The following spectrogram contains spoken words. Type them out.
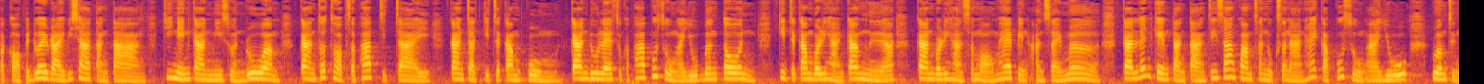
ประกอบไปด้วยรายวิชาต่างๆ ที่เน้นการมีส่วนร่วม การทดสอบสภาพจิตใจ การจัดกิจกรรมกลุ่ม การดูแลสุขภาพผู้สูงอายุเบื้องต้น กิจกรรมบริหารกล้ามเนื้อ การบริหารสมองไม่ให้เป็นอัลไซเมอร์ การเล่นเกมต่างๆ ที่สร้างความสนุกสนานให้กับผู้สูงอายุ รวมถึง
